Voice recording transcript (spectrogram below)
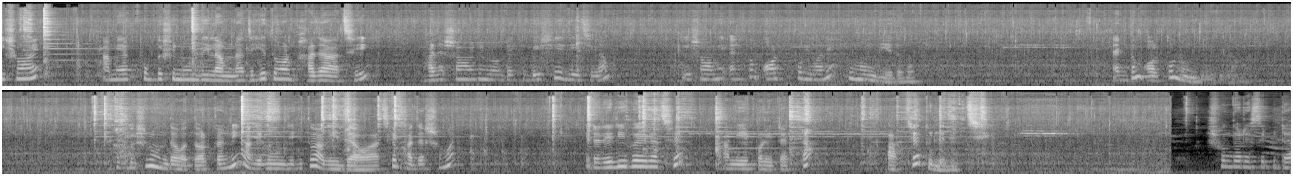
এই সময় আমি আর খুব বেশি নুন দিলাম না, যেহেতু আমার ভাজা আছেই। ভাজার সময় নুনটা একটু বেশি দিয়েছিলাম। এই সময় আমি একদম অল্প পরিমাণে নুন দিয়ে দেবো। একদম অল্প নুন দিয়ে দিলাম। খুব বেশি নুন দেওয়ার দরকার নেই, আগে নুন যেহেতু আগেই দেওয়া আছে ভাজার সময়। এটা রেডি হয়ে গেছে, আমি এরপর এটা একটা পাত্রে তুলে দিচ্ছি। সুন্দর রেসিপিটা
